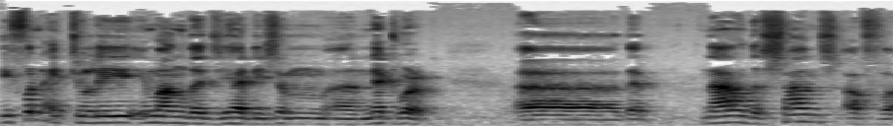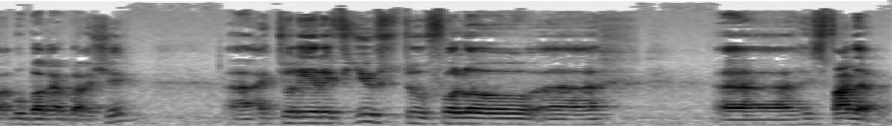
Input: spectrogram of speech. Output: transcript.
Even actually among the jihadism uh, network, uh, that now the sons of Abu Bakr Bashir actually refused to follow uh, uh, his father.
